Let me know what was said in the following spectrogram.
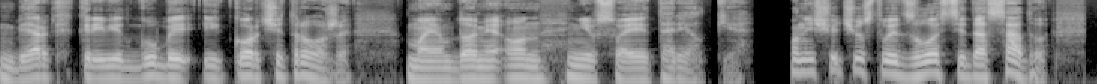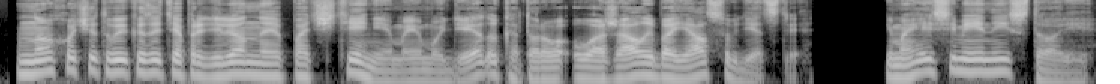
Берг кривит губы и корчит рожи. В моем доме он не в своей тарелке. Он еще чувствует злость и досаду, но хочет выказать определенное почтение моему деду, которого уважал и боялся в детстве, и моей семейной истории.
